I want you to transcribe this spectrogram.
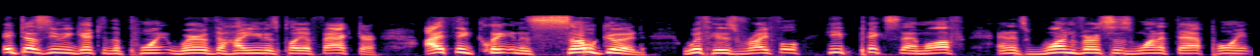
it doesn't even get to the point where the hyenas play a factor. I think Clayton is so good with his rifle, he picks them off, and it's one versus one at that point.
